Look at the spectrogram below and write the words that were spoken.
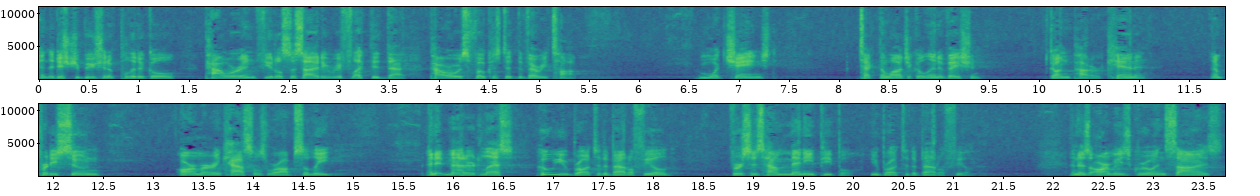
And the distribution of political power in feudal society reflected that. Power was focused at the very top. And what changed? Technological innovation, gunpowder, cannon, and pretty soon, armor and castles were obsolete. And it mattered less who you brought to the battlefield versus how many people you brought to the battlefield. And as armies grew in size,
